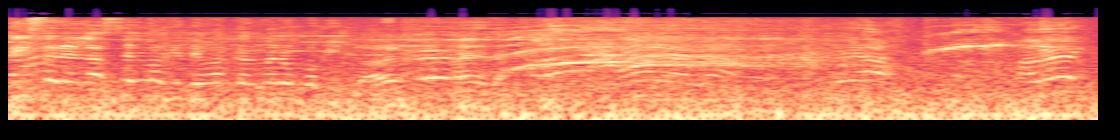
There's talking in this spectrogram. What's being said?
dicen en la selva que te va a calmar un poquito. A ver, está. Mira, A ver.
